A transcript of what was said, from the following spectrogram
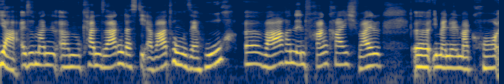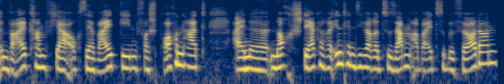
Ja, also man ähm, kann sagen, dass die Erwartungen sehr hoch äh, waren in Frankreich, weil äh, Emmanuel Macron im Wahlkampf ja auch sehr weitgehend versprochen hat, eine noch stärkere, intensivere Zusammenarbeit zu befördern.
